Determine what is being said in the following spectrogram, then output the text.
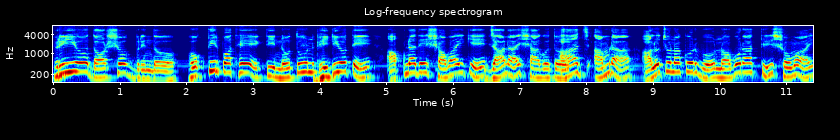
প্রিয় দর্শক বৃন্দ, ভক্তির পথে একটি নতুন ভিডিওতে আপনাদের সবাইকে জানাই স্বাগত। আজ আমরা আলোচনা করব নবরাত্রির সময়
